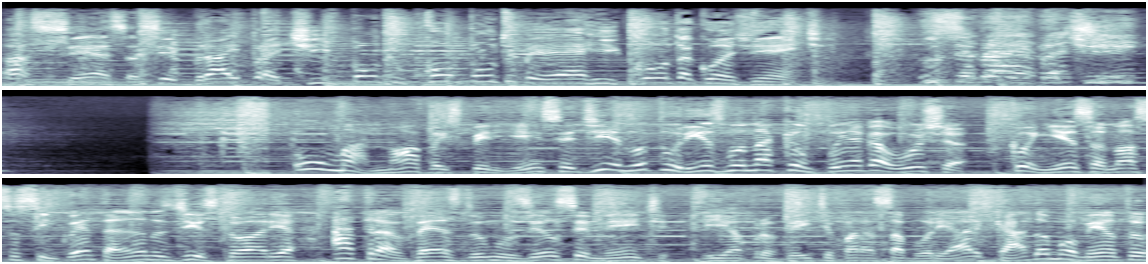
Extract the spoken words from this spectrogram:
Acesse sebraeprati.com.br e conta com a gente. O Sebrae é pra ti. Uma nova experiência de enoturismo na campanha gaúcha. Conheça nossos 50 anos de história através do Museu Semente e aproveite para saborear cada momento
